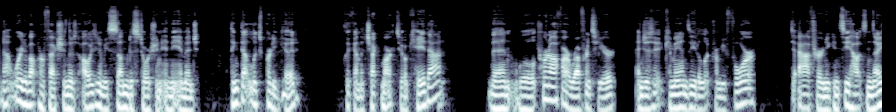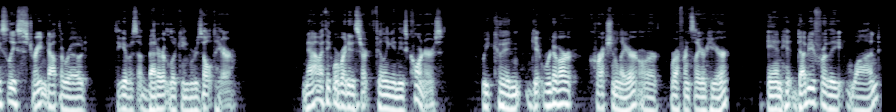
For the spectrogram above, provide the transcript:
Not worried about perfection. There's always going to be some distortion in the image. I think that looks pretty good. Click on the check mark to OK that. Then we'll turn off our reference here and just hit Command Z to look from before to after. And you can see how it's nicely straightened out the road to give us a better looking result here. Now I think we're ready to start filling in these corners. We could get rid of our correction layer or reference layer here and hit W for the wand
